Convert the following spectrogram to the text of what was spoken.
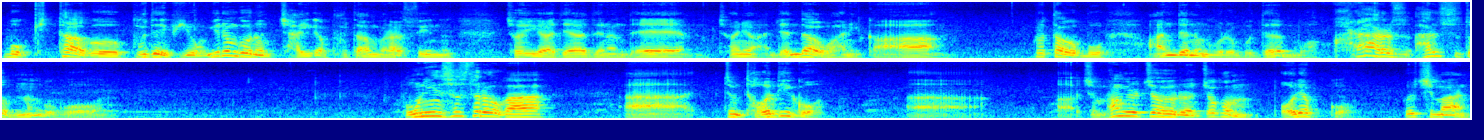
뭐 기타 그 부대 비용 이런 거는 자기가 부담을 할 수 있는 저희가 돼야 되는데 전혀 안 된다고 하니까 그렇다고 뭐 안 되는 거를 뭐, 내- 뭐 하라 할, 수, 할 수도 없는 거고. 본인 스스로가 아, 좀 더디고 아, 아, 좀 확률적으로는 조금 어렵고 그렇지만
